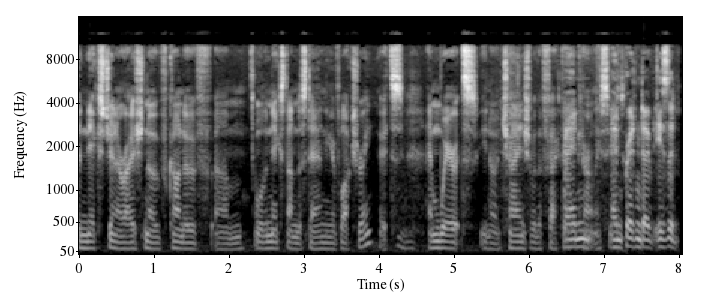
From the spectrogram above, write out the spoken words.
the next generation of kind of um, or the next understanding of luxury. It's and where it's you know changed with the fact that it And, currently sits and Brett and David, is it,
